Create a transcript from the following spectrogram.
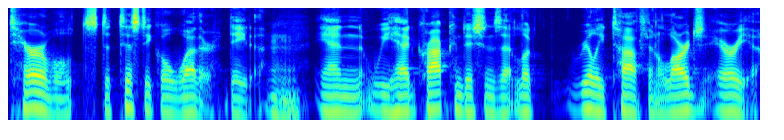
terrible statistical weather data, Mhm. and we had crop conditions that looked really tough in a large area,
